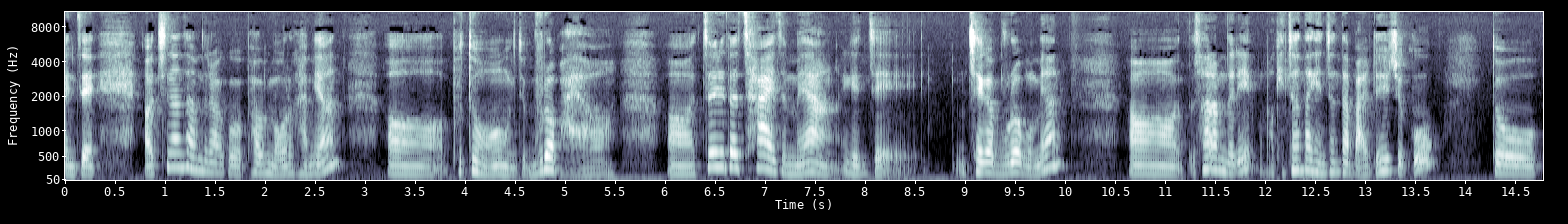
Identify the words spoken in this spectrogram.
이제 어, 친한 사람들하고 밥을 먹으러 가면 어, 보통 이제 물어봐요. 어, 쯔리더 차이 즈메양 이게 이제 제가 물어보면 어, 사람들이 뭐 괜찮다 괜찮다 말도 해주고 또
